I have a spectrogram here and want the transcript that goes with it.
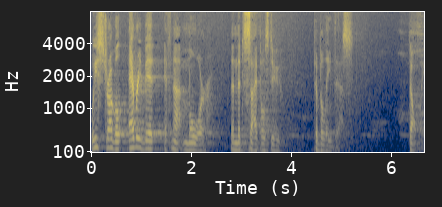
we struggle every bit, if not more, than the disciples do to believe this. Don't we?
